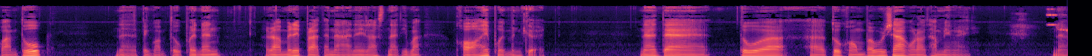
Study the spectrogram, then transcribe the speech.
ความทุกข์นะเป็นความทุกข์เพราะนั้นเราไม่ได้ปรารถนาในลักษณะที่ว่า ขอให้ผลมันเกิดนะแต่ตัวตัวของพระพุทธเจ้าของเราทํำยังไงนะ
